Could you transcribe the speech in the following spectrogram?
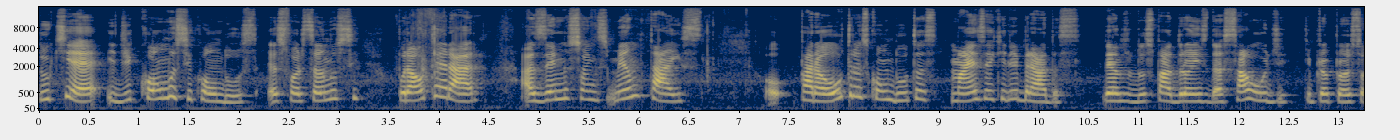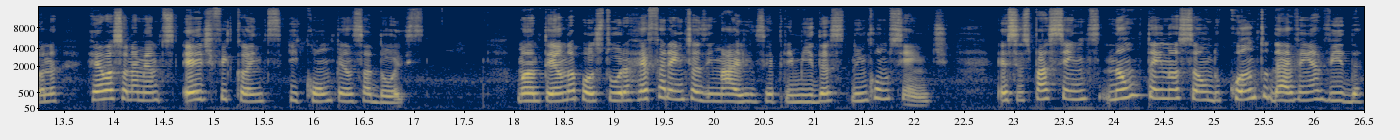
do que é e de como se conduz, esforçando-se por alterar as emissões mentais para outras condutas mais equilibradas, dentro dos padrões da saúde, que proporciona relacionamentos edificantes e compensadores, mantendo a postura referente às imagens reprimidas no inconsciente. Esses pacientes não têm noção do quanto devem à vida,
